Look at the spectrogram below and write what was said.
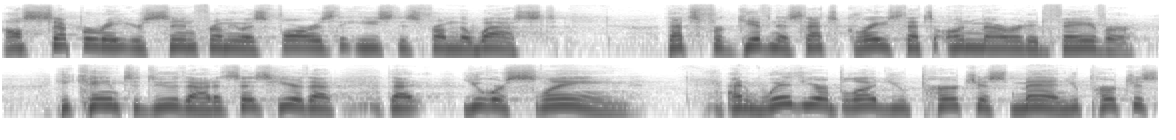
I'll separate your sin from you as far as the east is from the west. That's forgiveness. That's grace. That's unmerited favor. He came to do that. It says here that, that you were slain and with your blood, you purchase men, you purchase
